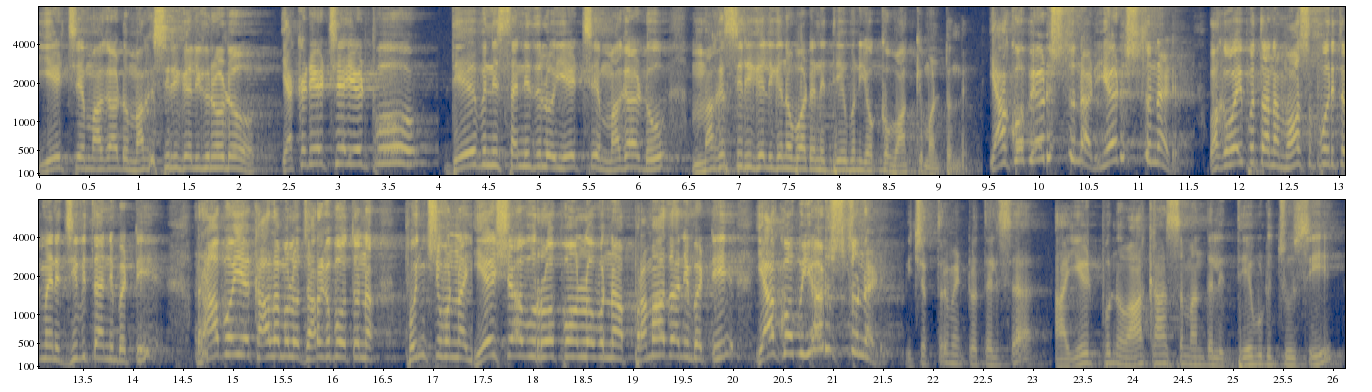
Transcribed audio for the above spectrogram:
ఏడ్చే మగాడు మగసిరి కలిగినోడు? ఎక్కడ ఏడ్చే ఏడ్పు? దేవుని సన్నిధిలో ఏడ్చే మగాడు మగసిరి కలిగిన వాడని దేవుని యొక్క వాక్యం అంటుంది. యాకోబు ఏడుస్తున్నాడు ఏడుస్తున్నాడు. ఒకవైపు తన మోసపూరితమైన జీవితాన్ని బట్టి రాబోయే కాలంలో జరగబోతున్న పొంచి ఉన్న ఏషావు రూపంలో ఉన్న ప్రమాదాన్ని బట్టి యాకోబు ఏడుస్తున్నాడు. విచిత్రం ఏంటో తెలుసా? ఆ ఏడ్పును ఆకాశం అందలి దేవుడు చూసి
